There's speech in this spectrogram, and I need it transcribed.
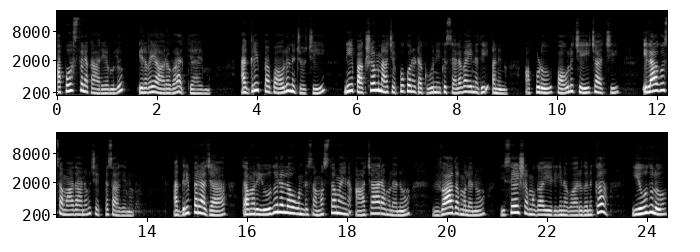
అపోస్తుల కార్యములు ఇరవై ఆరవ అధ్యాయము. అగ్రిప్ప పౌలును చూచి నీ పక్షమున చెప్పుకొనుటకు నీకు సెలవైనది అనెను. అప్పుడు పౌలు చేయి చాచి ఇలాగూ సమాధానం చెప్పసాగాను. అగ్రిప్పరాజా తమరు యూదులలో ఉండు సమస్తమైన ఆచారములను వివాదములను విశేషముగా ఎరిగిన వారు గనుక యూదులు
